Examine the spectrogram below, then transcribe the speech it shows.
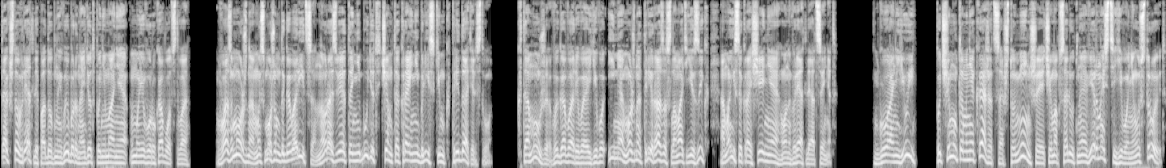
так что вряд ли подобный выбор найдет понимание моего руководства. Возможно, мы сможем договориться, но разве это не будет чем-то крайне близким к предательству? К тому же, выговаривая его имя, можно три раза сломать язык, а мои сокращения он вряд ли оценит. Гуань Юй? Почему-то мне кажется, что меньшее, чем абсолютная верность, его не устроит.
